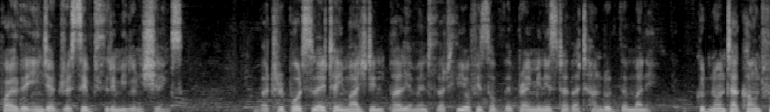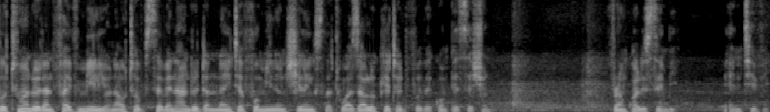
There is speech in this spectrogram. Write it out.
while the injured received 3 million shillings. But reports later emerged in Parliament that the office of the Prime Minister that handled the money could not account for 205 million out of 794 million shillings that was allocated for the compensation. Frank Walusembi, NTV.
